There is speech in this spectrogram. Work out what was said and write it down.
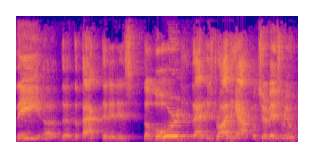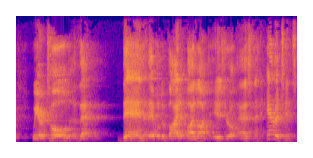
the, uh, the, the fact that it is the Lord that is driving out the children of Israel, we are told that then they will divide it by lot to Israel as an inheritance.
